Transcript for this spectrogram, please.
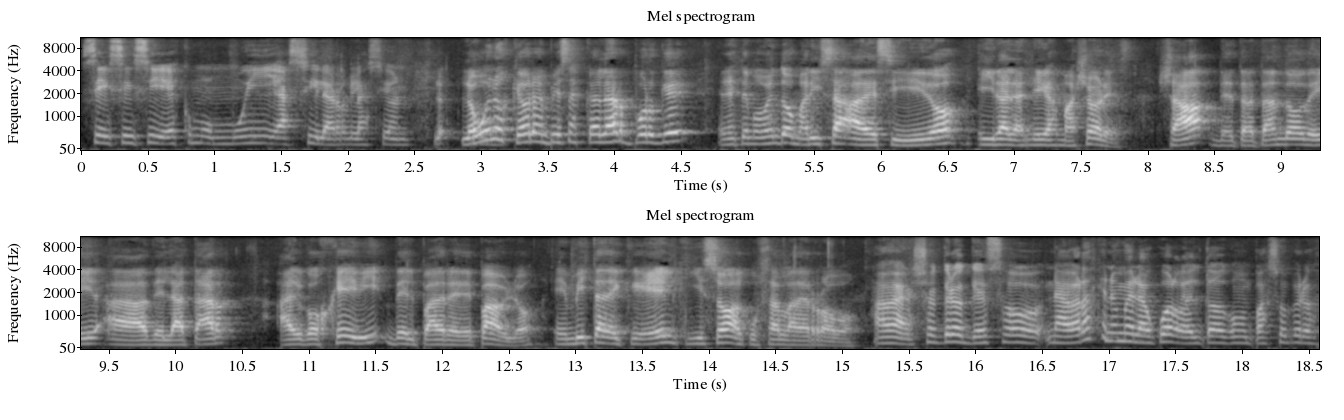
Sí, sí, sí, es como muy así la relación. Lo, lo bueno es que ahora empieza a escalar porque en este momento Marisa ha decidido ir a las ligas mayores, ya de tratando de ir a delatar algo heavy del padre de Pablo, en vista de que él quiso acusarla de robo. A ver, yo creo que eso, la verdad es que no me lo acuerdo del todo cómo pasó, pero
